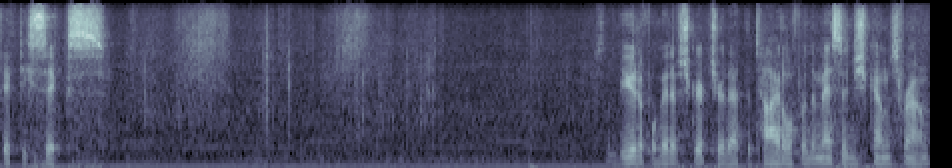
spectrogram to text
56. It's a beautiful bit of scripture that the title for the message comes from.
